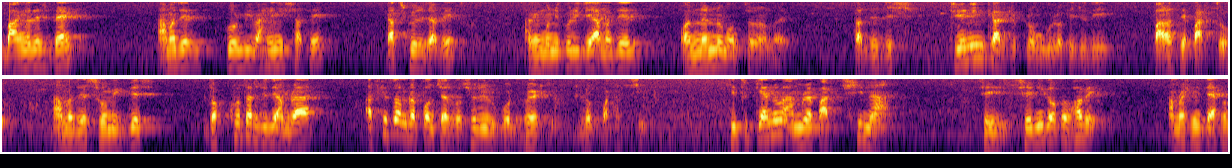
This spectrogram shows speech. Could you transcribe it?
বাংলাদেশ ব্যাংক আমাদের কর্মী বাহিনীর সাথে কাজ করে যাবে। আমি মনে করি যে আমাদের অন্যান্য মন্ত্রণালয় তাদের যে ট্রেনিং কার্যক্রমগুলোকে যদি বাড়াতে পারতো, আমাদের শ্রমিকদের দক্ষতার যদি আমরা, আজকে তো আমরা পঞ্চাশ বছরের উপর ধরে লোক পাঠাচ্ছি। কিন্তু কেন আমরা পারছি না সেই শ্রেণীগতভাবে? আমরা কিন্তু এখন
